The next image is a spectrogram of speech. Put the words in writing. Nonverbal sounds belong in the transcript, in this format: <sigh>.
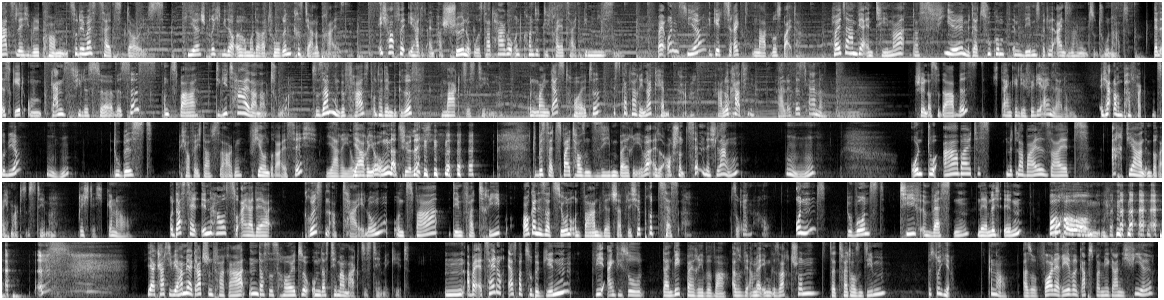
Herzlich willkommen zu den Westside Stories. Hier spricht wieder eure Moderatorin Christiane Preisen. Ich hoffe, ihr hattet ein paar schöne Ostertage und konntet die freie Zeit genießen. Bei uns hier geht's direkt nahtlos weiter. Heute haben wir ein Thema, das viel mit der Zukunft im Lebensmitteleinzelhandel zu tun hat. Denn es geht um ganz viele Services und zwar digitaler Natur. Zusammengefasst unter dem Begriff Marktsysteme. Und mein Gast heute ist Katharina Kempka. Hallo Kathi. Hallo Christiane. Schön, dass du da bist. Ich danke dir für die Einladung. Ich habe noch ein paar Fakten zu dir. Mhm. Du bist, ich hoffe, ich darf es sagen, 34. Jahre jung. Jahre jung, natürlich. <laughs> <laughs> du bist seit 2007 bei Rewe, also auch schon ziemlich lang. Mhm. Und du arbeitest mittlerweile seit acht Jahren im Bereich Marktsysteme. Richtig, genau. Und das zählt in-house zu einer der größten Abteilungen, und zwar dem Vertrieb, Organisation und warenwirtschaftliche Prozesse. So. Genau. Und du wohnst tief im Westen, nämlich in Bochum. <laughs> ja, Kathi, wir haben ja gerade schon verraten, dass es heute um das Thema Marktsysteme geht. Mm, aber erzähl doch erstmal zu Beginn, wie eigentlich so dein Weg bei Rewe war. Also wir haben ja eben gesagt schon, seit 2007 bist du hier. Genau. Also vor der Rewe gab es bei mir gar nicht viel.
